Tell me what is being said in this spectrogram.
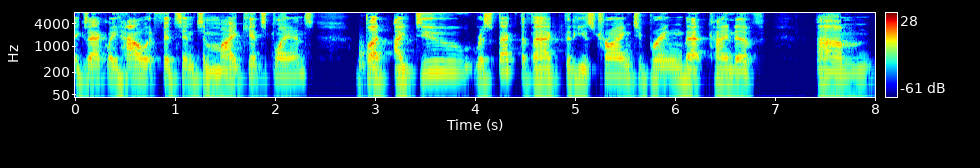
exactly how it fits into my kids plans but i do respect the fact that he's trying to bring that kind of um,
